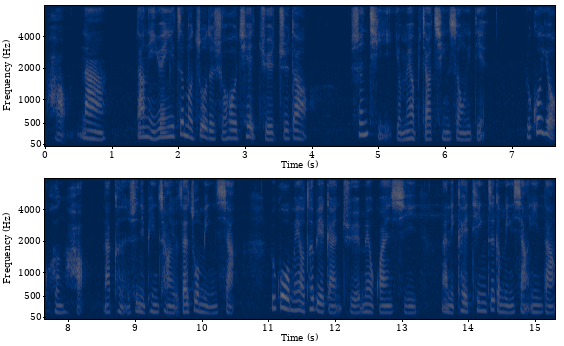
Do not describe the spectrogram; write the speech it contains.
好，那当你愿意这么做的时候，却觉知到。身体有没有比较轻松一点？如果有，很好，那可能是你平常有在做冥想。如果没有特别感觉，没有关系，那你可以听这个冥想音档，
